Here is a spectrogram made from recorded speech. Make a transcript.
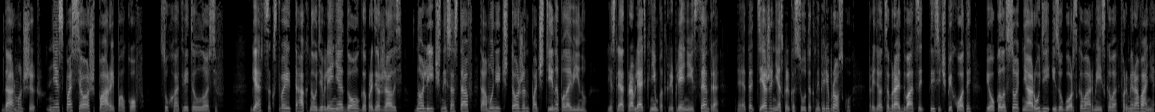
«Дармоншир не спасешь парой полков», — сухо ответил Лосев. «Герцогство и так, на удивление, долго продержалось, но личный состав там уничтожен почти наполовину. Если отправлять к ним подкрепление из центра, это те же несколько суток на переброску — Придется брать 20 тысяч пехоты и около сотни орудий из угорского армейского формирования.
